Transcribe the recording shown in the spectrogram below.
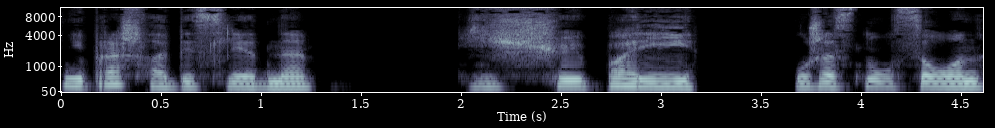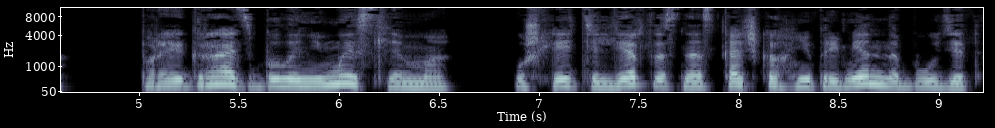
не прошла бесследно. Еще и пари! Ужаснулся он. Проиграть было немыслимо. Уж леди Лердес на скачках непременно будет.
